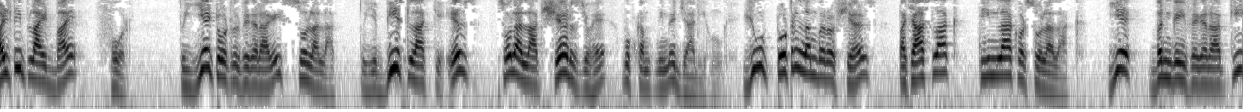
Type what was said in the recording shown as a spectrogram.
multiplied by four تو یہ ٹوٹل فگر آ گئی سولہ لاکھ تو یہ بیس لاکھ کے ایوز سولہ لاکھ شیئرز جو ہے وہ کمپنی میں جاری ہوں گے یوں ٹوٹل نمبر آف شیئرز پچاس لاکھ تین لاکھ اور سولہ لاکھ یہ بن گئی فگر آپ کی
